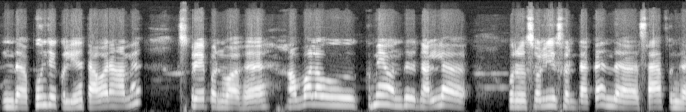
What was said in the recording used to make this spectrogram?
இந்த பூஞ்சைக்கொல்லியை தவறாம ஸ்ப்ரே பண்ணுவாங்க. அவ்வளவுக்குமே வந்து நல்ல ஒரு சொல்யூஷன்டாக்க இந்த சாஃபுங்க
